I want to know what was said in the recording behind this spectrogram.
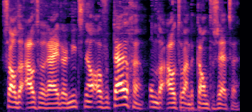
zal de autorijder niet snel overtuigen om de auto aan de kant te zetten.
